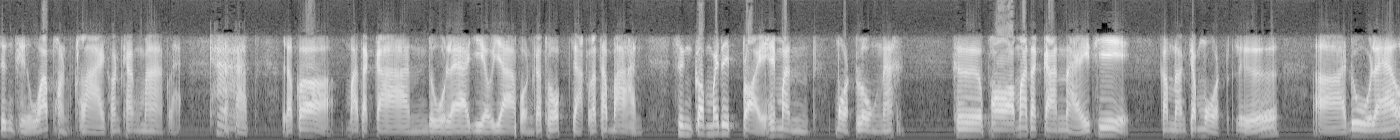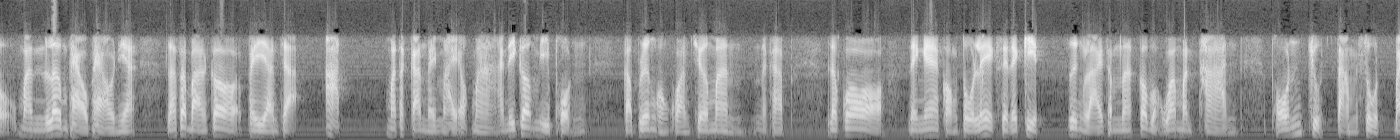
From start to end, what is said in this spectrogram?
ซึ่งถือว่าผ่อนคลายค่อนข้างมากแหละนะครับ แล้วก็มาตรการดูแลเยียวยาผลกระทบจากรัฐบาล ซึ่งก็ไม่ได้ปล่อยให้มันหมดลงนะ คือพอมาตรการไหนที่กำลังจะหมดหรืออดูแล้วมันเริ่มแผ่วๆเนี่ย รัฐบาลก็พยายามจะอัดมาตรการใหม่ ๆ ออกมา อันนี้ก็มีผลกับเรื่องของความเชื่อมั่นนะครับ แล้วก็ในแง่ของตัวเลขเศรษฐกิจ ซึ่งหลายสำนักก็บอกว่ามันผ่านพ้นจุดต่ำสุดไป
